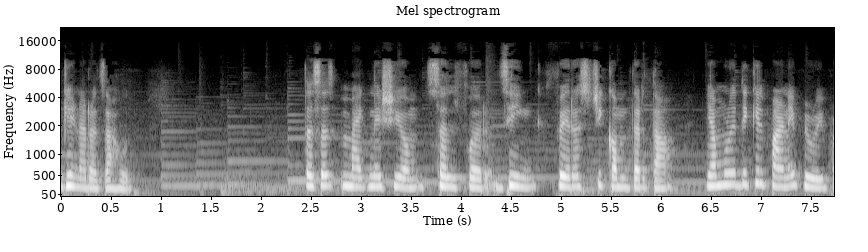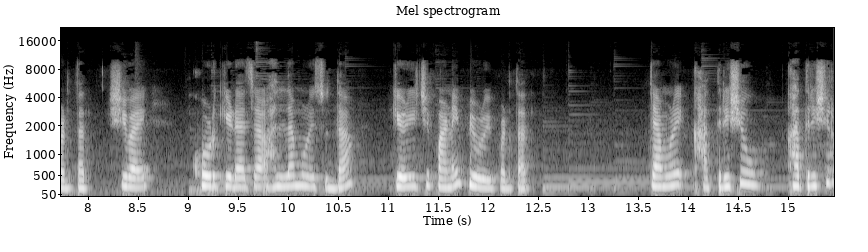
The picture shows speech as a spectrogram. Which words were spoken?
घेणारच आहोत. तसंच मॅग्नेशियम सल्फर झिंक फेरसची कमतरता यामुळे देखील पाने पिवळी पडतात. शिवाय खोडकिड्याच्या हल्ल्यामुळे सुद्धा केळीची पाने पिवळी पडतात. त्यामुळे खात्रीशीर खात्रीशीर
